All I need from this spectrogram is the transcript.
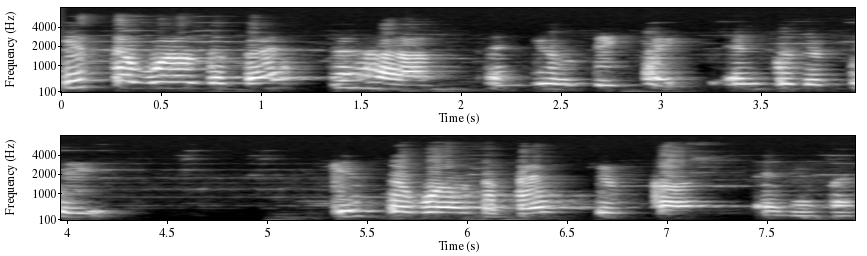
Give the world the best you have and you'll be kicked into the sea. Give the world the best you've got anyway.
